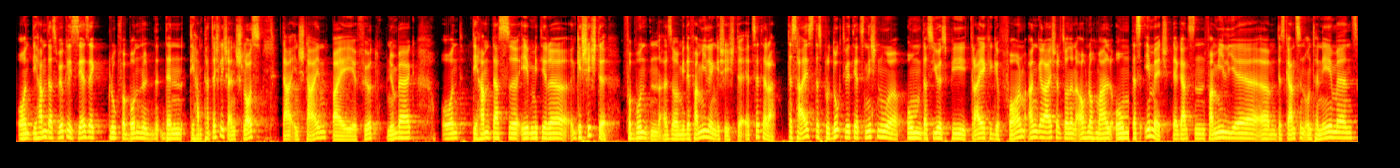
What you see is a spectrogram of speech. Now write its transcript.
Und die haben das wirklich sehr, sehr klug verbunden, denn die haben tatsächlich ein Schloss da in Stein bei Fürth, Nürnberg. Und die haben das äh, eben mit ihrer Geschichte verbunden, also mit der Familiengeschichte etc. Das heißt, das Produkt wird jetzt nicht nur um das USP dreieckige Form angereichert, sondern auch nochmal um das Image der ganzen Familie, ähm, des ganzen Unternehmens,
